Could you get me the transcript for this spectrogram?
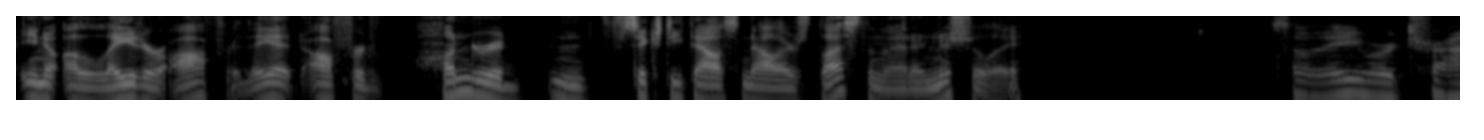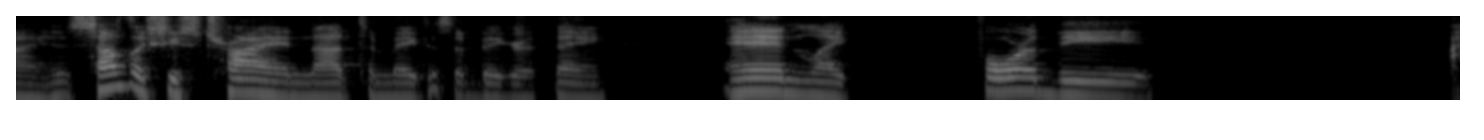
you know a later offer. They had offered hundred and sixty thousand dollars less than that initially. So they were trying. It sounds like she's trying not to make this a bigger thing. And like for the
